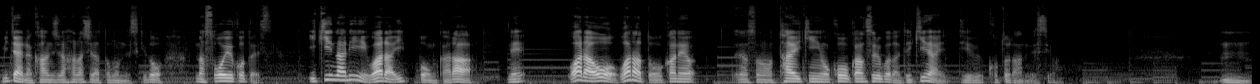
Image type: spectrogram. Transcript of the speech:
みたいな感じの話だと思うんですけど、まあ、そういうことです。いきなりわら1本からね藁を藁とお金その大金を交換することはできないっていうことなんですよ。うん、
